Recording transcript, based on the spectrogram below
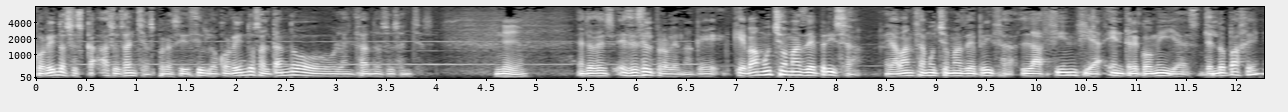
corriendo a sus, a sus anchas por así decirlo corriendo saltando o lanzando a sus anchas. Entonces, ese es el problema, que, que va mucho más deprisa, avanza mucho más deprisa la ciencia, entre comillas, del dopaje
